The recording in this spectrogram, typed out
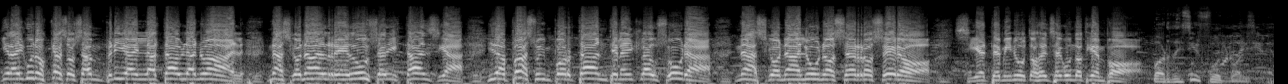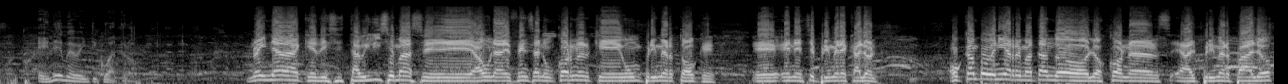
y en algunos casos amplía en la tabla anual. Nacional reduce distancia y da paso importante en el clausura. Nacional 1 Cerro 0. Siete minutos del segundo tiempo. Por decir fútbol, en M24. No hay nada que desestabilice más eh, a una defensa en un córner que un primer toque eh, en este primer escalón. Ocampo venía rematando los corners al primer palo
